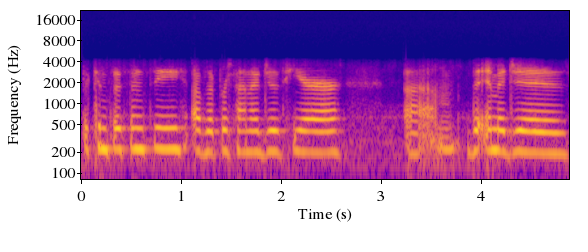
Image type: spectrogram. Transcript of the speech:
the consistency of the percentages here the images.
